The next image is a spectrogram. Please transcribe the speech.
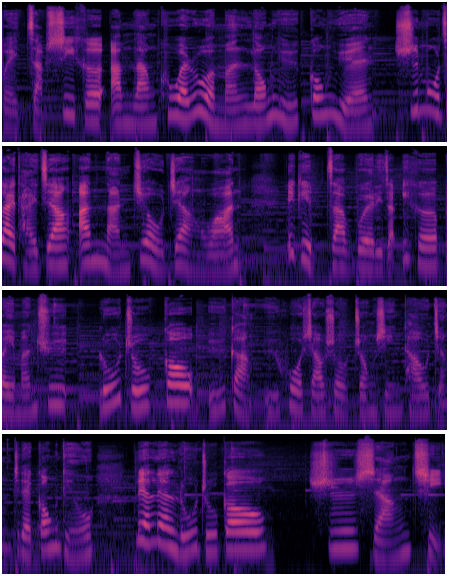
月十四号安南区的入门龙鱼公园，狮目在台江安南旧将玩，以及十月二十一号北门区芦竹沟渔港渔货销售中心头前即个工场，练练芦竹沟诗响起。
